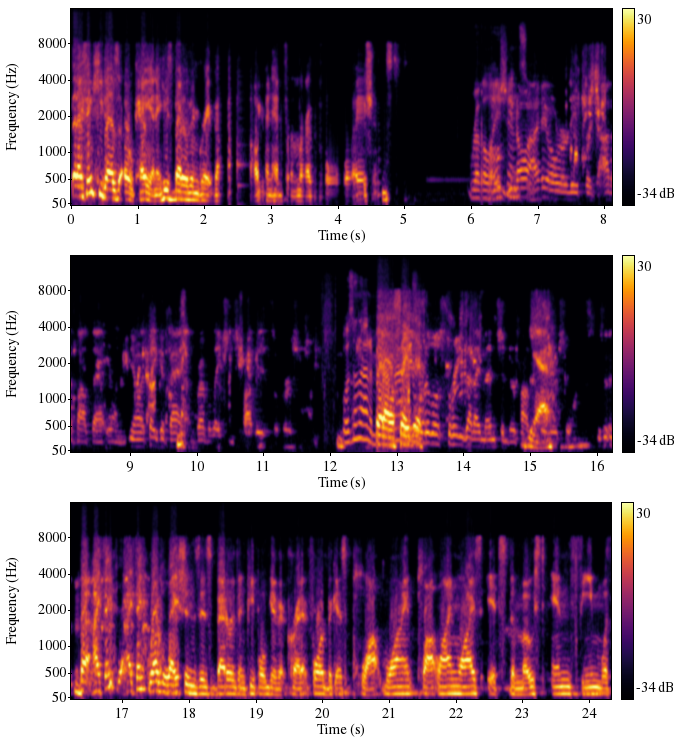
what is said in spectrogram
But I think he does okay in it. He's better than Great Value Head from Revelations. Revelations. Oh, you know, I already forgot about that one. You know, I take it back. Revelations probably is the first one. Wasn't that a but I'll say one of those three that I mentioned are probably yeah. the worst ones. but I think I think Revelations is better than people give it credit for because plot line plot line wise, it's the most in theme with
